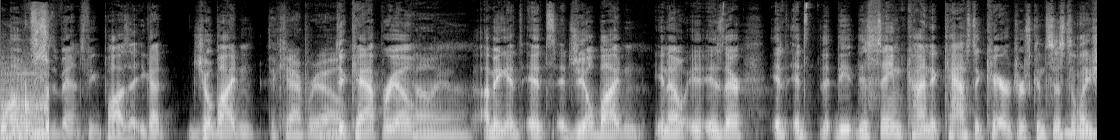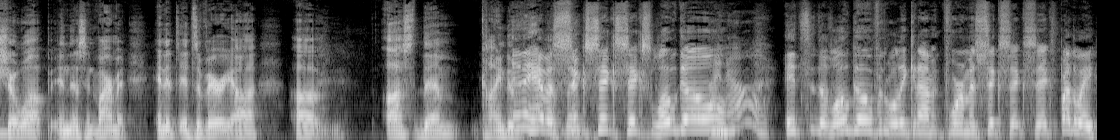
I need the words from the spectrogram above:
One of these events. If you can pause it, you got Joe Biden, DiCaprio, DiCaprio. Oh yeah. I mean, it, it's Jill Biden. You know, is there? It, it's the, the, the same kind of cast of characters consistently mm-hmm. show up in this environment, and it's it's a very uh, uh, us them kind of. And they have a six six six logo. I know. It's the logo for the World Economic Forum is six six six. By the way,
